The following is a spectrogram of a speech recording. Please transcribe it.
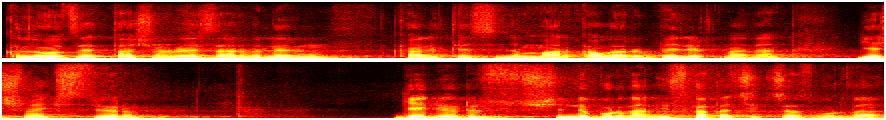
klozet taşın rezervelerinin kalitesini markaları belirtmeden geçmek istiyorum. Geliyoruz. Şimdi buradan üst kata çıkacağız. Burada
